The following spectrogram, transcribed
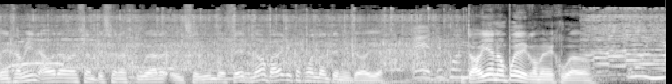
Benjamín, ahora vas a empezar a jugar el segundo set. No, para que estás jugando al tenis todavía. Eh, Todavía no puede comer el jugador. Uy.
